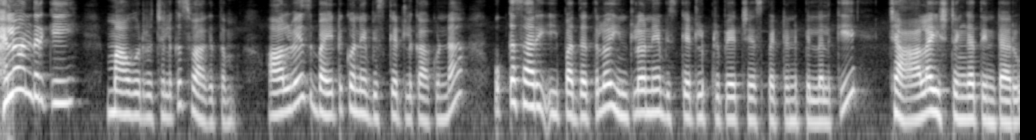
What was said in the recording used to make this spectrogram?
హలో అందరికీ మా ఊరు రుచులకు స్వాగతం. ఆల్వేస్ బయట కొనే బిస్కెట్లు కాకుండా ఒక్కసారి ఈ పద్ధతిలో ఇంట్లోనే బిస్కెట్లు ప్రిపేర్ చేసి పెట్టండి పిల్లలకి చాలా ఇష్టంగా తింటారు.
